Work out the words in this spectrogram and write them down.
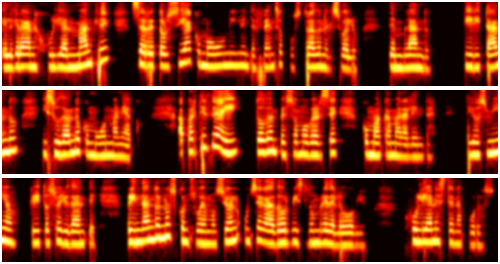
El gran Julián Mantle se retorcía como un niño indefenso postrado en el suelo, temblando, tiritando y sudando como un maníaco. A partir de ahí, todo empezó a moverse como a cámara lenta. Dios mío, gritó su ayudante, brindándonos con su emoción un cegador vislumbre de lo obvio. Julián está en apuros.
